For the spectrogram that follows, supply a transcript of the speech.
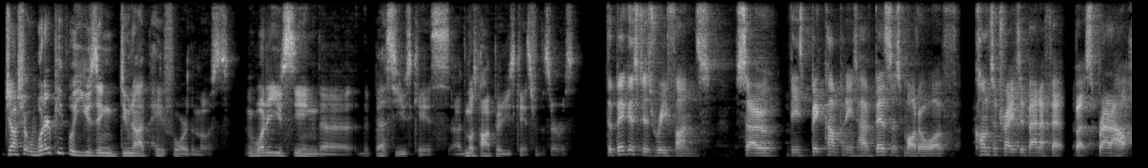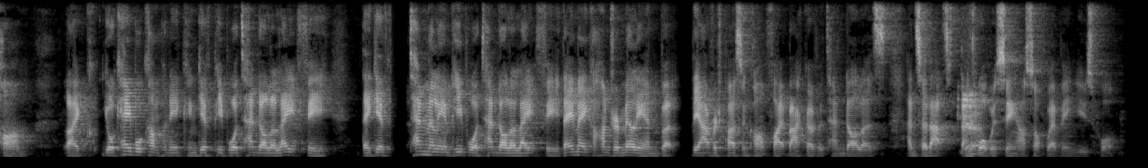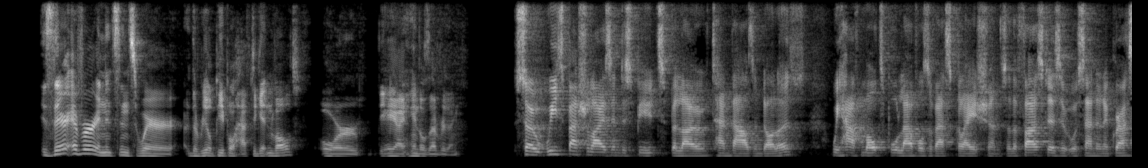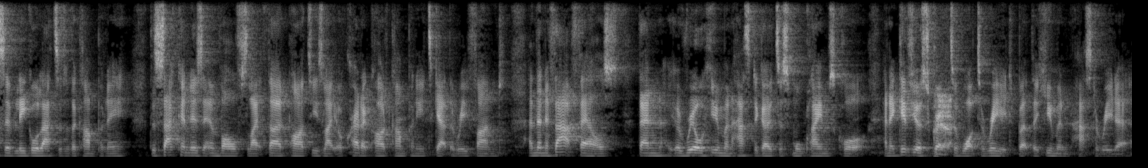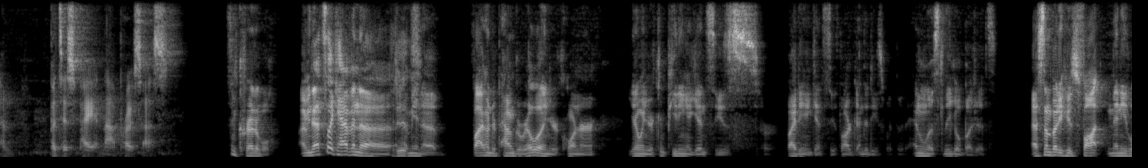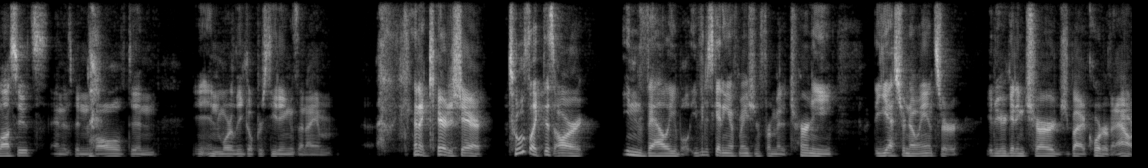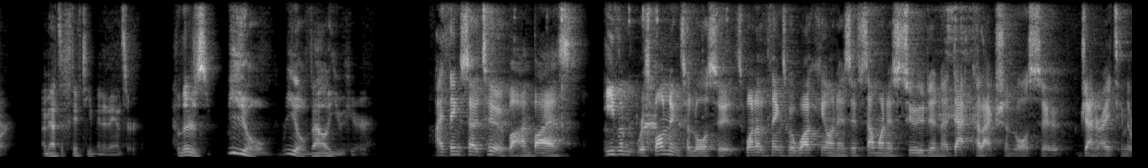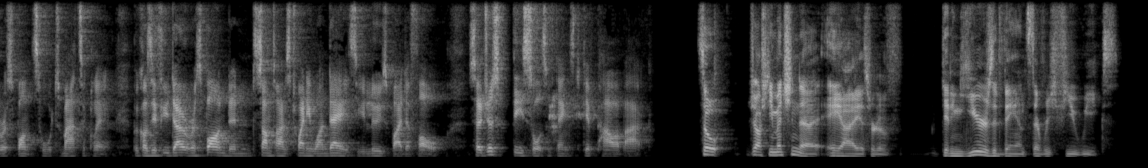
Joshua, what are people using do not pay for the most? What are you seeing the, the best use case, uh, the most popular use case for the service? The biggest is refunds. So these big companies have business model of concentrated benefit but spread out harm. Like your cable company can give people a $10 late fee. They give 10 million people a $10 late fee. They make 100 million, but the average person can't fight back over $10. And so that's that's yeah. what we're seeing our software being used for. Is there ever an instance where the real people have to get involved or the AI handles everything? So we specialize in disputes below $10,000. We have multiple levels of escalation. So the first is it will send an aggressive legal letter to the company. The second is it involves like third parties like your credit card company to get the refund. And then if that fails, then a real human has to go to small claims court and it gives you a script yeah. of what to read, but the human has to read it and participate in that process. It's incredible. I mean, that's like having a, I mean, a 500 pound gorilla in your corner, you know, when you're competing against these or fighting against these large entities with endless legal budgets. As somebody who's fought many lawsuits and has been involved in, in more legal proceedings than I am than I care to share, tools like this are invaluable. Even just getting information from an attorney, the yes or no answer, you know, you're getting charged by a quarter of an hour. I mean, that's a 15 minute answer. So there's real, real value here. I think so too, but I'm biased. Even responding to lawsuits, one of the things we're working on is if someone is sued in a debt collection lawsuit, generating the response automatically. Because if you don't respond in sometimes 21 days, you lose by default. So just these sorts of things to give power back. So Josh, you mentioned uh, AI is sort of getting years advanced every few weeks.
